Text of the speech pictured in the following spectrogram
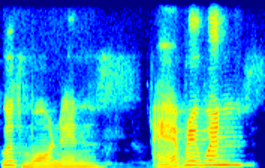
Good morning, everyone.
